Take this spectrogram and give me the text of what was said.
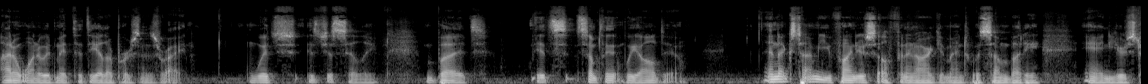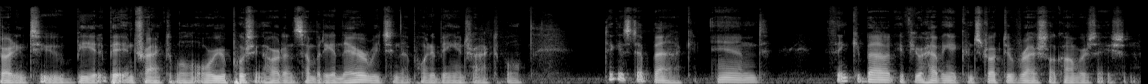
I don't want to admit that the other person is right, which is just silly, but it's something that we all do. And next time you find yourself in an argument with somebody and you're starting to be a bit intractable, or you're pushing hard on somebody and they're reaching that point of being intractable, take a step back and think about if you're having a constructive, rational conversation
